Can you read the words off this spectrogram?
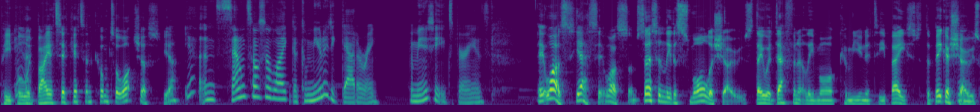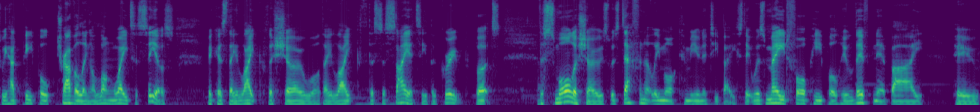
people yeah. would buy a ticket and come to watch us. Yeah. Yeah, and sounds also like a community gathering, community experience. It was, yes, it was. Um, certainly the smaller shows, they were definitely more community based. The bigger mm. shows, mm. we had people travelling a long way to see us because they like the show or they like the society, the group. But the smaller shows was definitely more community based. It was made for people who lived nearby, who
